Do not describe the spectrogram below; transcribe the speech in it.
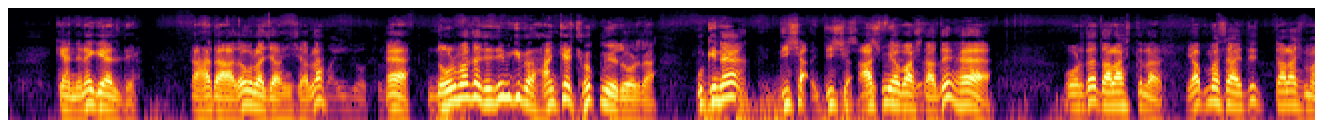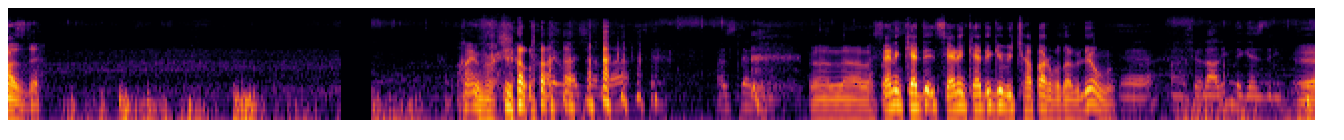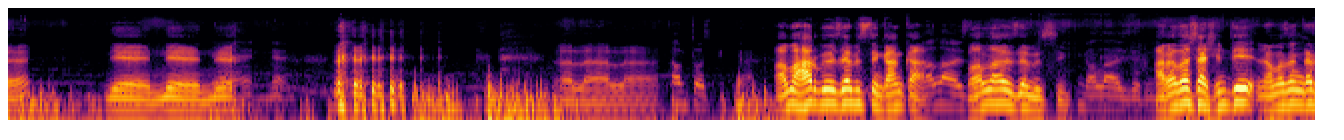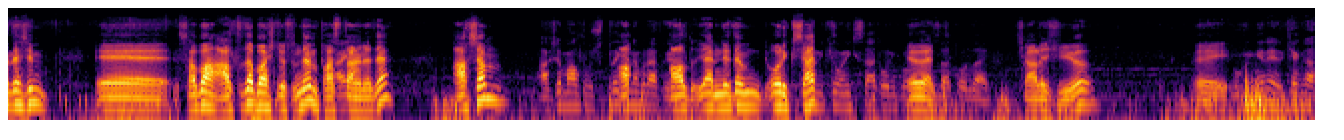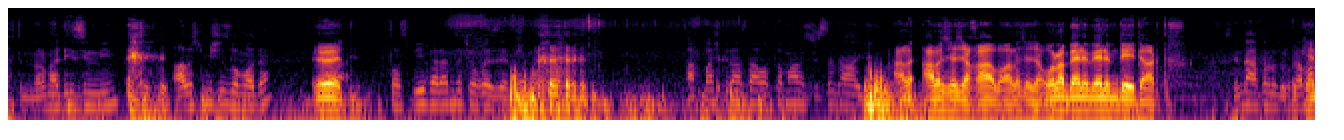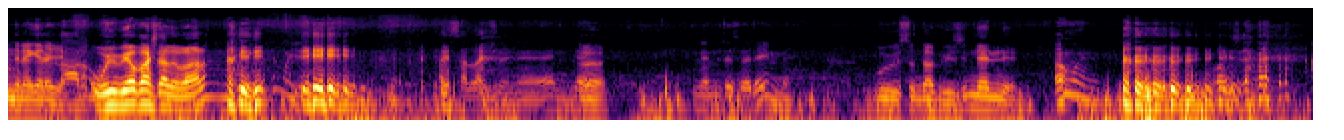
Kendine geldi. Daha daha da olacak inşallah. Ama iyice otur. He, normalde dediğim gibi hançer çökmüyordu orada. Bugüne diş diş açmaya başladı. He. Orada dalaştılar. Yapmasaydı dalaşmazdı. Ay maşallah. Ay maşallah. Allah Allah. Senin kedi senin kedi gibi çapar bu da biliyor musun? Ee, şöyle alayım da gezdireyim. He. Ne ne ne. Ne ne. Allah Allah. Tam tospik ya. Ama harbi özlemişsin kanka. Vallahi özledim. Vallahi özlemişsin. Vallahi özledim. Arkadaşlar şimdi Ramazan kardeşim eee, sabah 6'da başlıyorsun değil mi pastanede? Akşam Akşam 6.30'da a- gene bırakıyorum. alt, yani nereden 12 saat 12 saat 12 Evet. saat oradayım. çalışıyor. Eee, Bugün gene erken kalktım. Normalde izinliyim. Alışmışız o moda. evet. Tosbiyi falan da çok özlemişim. Akbaş biraz daha ortama alışırsa daha güzel. olur. Al- alışacak abi alışacak. Ona benim elimdeydi artık. Sen de akıllı dur O tamam kendine mı? gelecek. Sen? Uyumaya başladı bana. Hadi sallayayım şöyle. Ne, Evet. Nenni de söyleyeyim mi? Uyusun da büyüsün nenni. Aman.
